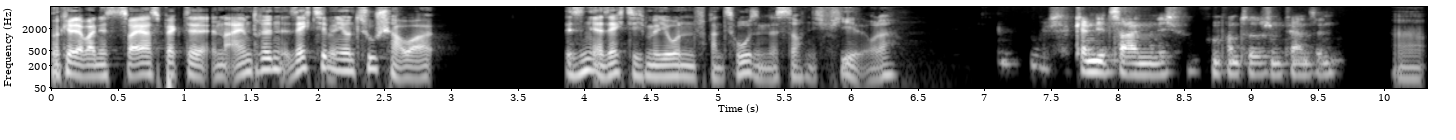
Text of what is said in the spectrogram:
Okay, da waren jetzt zwei Aspekte in einem drin. 16 Millionen Zuschauer. Es sind ja 60 Millionen Franzosen, das ist doch nicht viel, oder? Ich kenne die Zahlen nicht vom französischen Fernsehen. Ja,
